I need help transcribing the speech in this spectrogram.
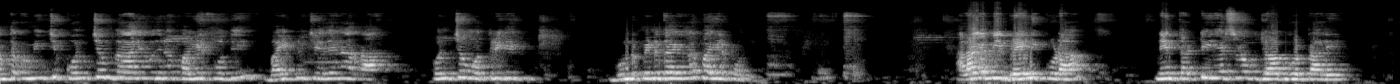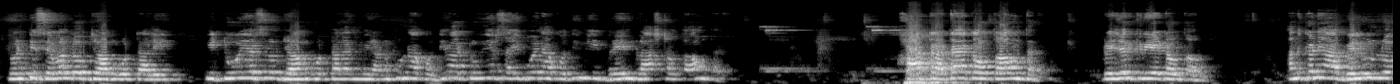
అంతకు మించి కొంచెం గాలి వదిన పగిలిపోద్ది బయట నుంచి ఏదైనా రా కొంచెం ఒత్తిడికి గుండు పిండి తగిలినా పగిలిపోద్ది. అలాగే మీ బ్రెయిన్కి కూడా నేను థర్టీ ఇయర్స్లోపు జాబ్ కొట్టాలి ట్వంటీ సెవెన్ లోపు జాబ్ కొట్టాలి. ఈ టూ ఇయర్స్ జాబ్ కొట్టాలని మీరు అనుకున్నా కొద్దీ ఆ టూ ఇయర్స్ అయిపోయినా కొద్దీ మీ బ్రెయిన్ బ్లాస్ట్ అవుతా ఉంటుంది. హార్ట్ అటాక్ అవుతా ఉంటుంది. ప్రెషర్ క్రియేట్ అవుతా ఉంటుంది. అందుకని ఆ బెలూన్లో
